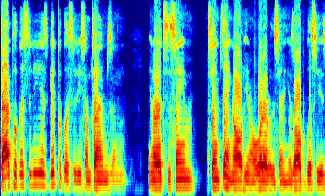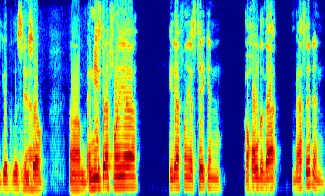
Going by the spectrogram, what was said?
bad publicity is good publicity sometimes, and you know, it's the same same thing. All you know, whatever the saying is, all publicity is good publicity. Yeah. So, um, and he's definitely uh, he definitely has taken a hold of that method and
